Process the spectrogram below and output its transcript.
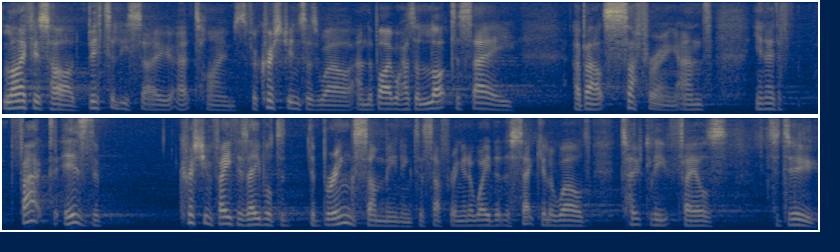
Life is hard, bitterly so at times, for Christians as well. And the Bible has a lot to say about suffering. And, you know, the, fact is the Christian faith is able to, to bring some meaning to suffering in a way that the secular world totally fails to do.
